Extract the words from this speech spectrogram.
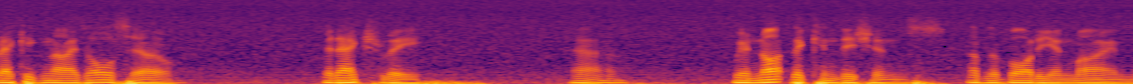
recognize also that actually uh, we're not the conditions of the body and mind,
